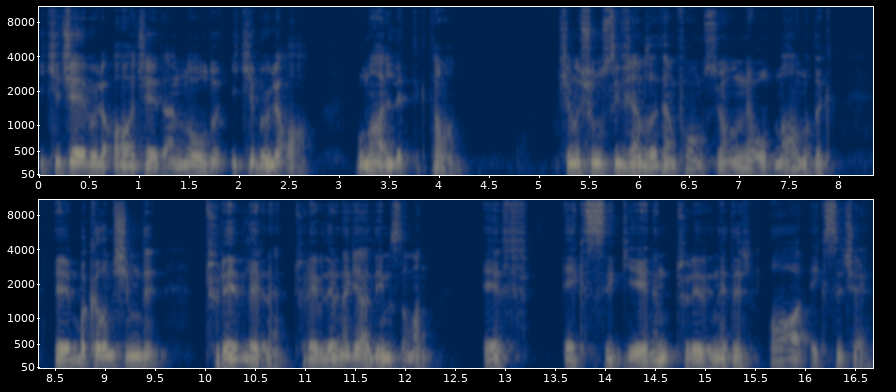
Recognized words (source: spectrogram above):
2c bölü ac'den ne oldu? 2 bölü a. Bunu hallettik tamam. Şimdi şunu sileceğim zaten fonksiyonun ne olduğunu anladık. Ee, bakalım şimdi türevlerine. Türevlerine geldiğimiz zaman f eksi g'nin türevi nedir? a eksi c.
